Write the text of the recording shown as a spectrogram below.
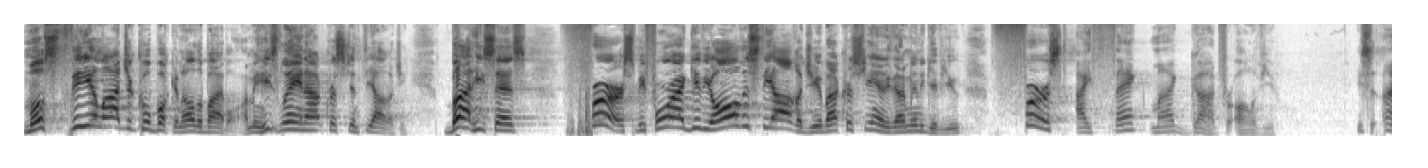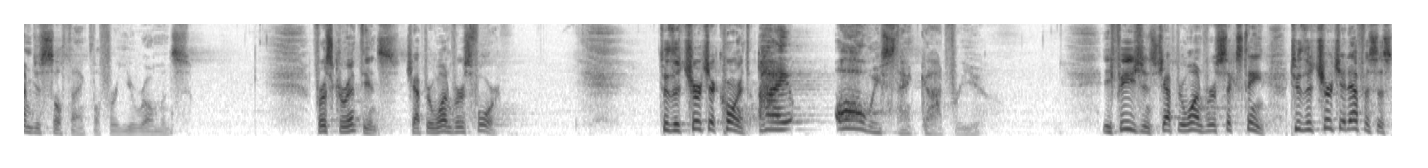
Most theological book in all the Bible. I mean, he's laying out Christian theology. But he says, First, before I give you all this theology about Christianity that I'm going to give you, first I thank my God for all of you. He said, I'm just so thankful for you, Romans. 1 Corinthians chapter 1, verse 4. To the church at Corinth, I always thank God for you. Ephesians chapter 1, verse 16. To the church at Ephesus,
